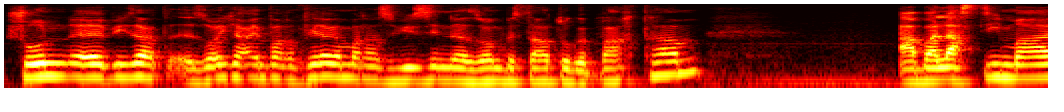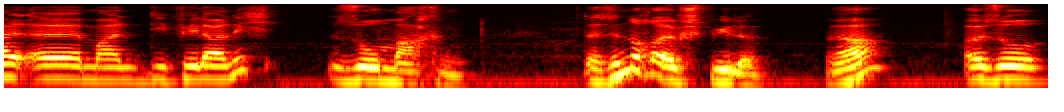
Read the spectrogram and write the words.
schon, äh, wie gesagt, solche einfachen Fehler gemacht hast, wie sie in der Saison bis dato gemacht haben. Aber lass die mal, äh, mal die Fehler nicht so machen. Das sind noch elf Spiele. Ja, also,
